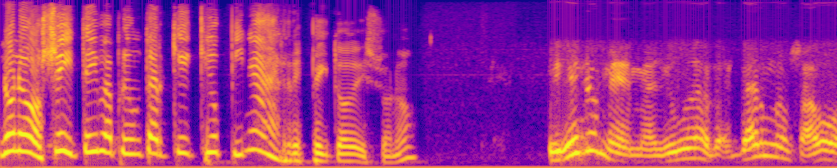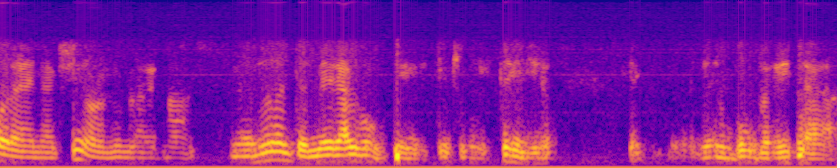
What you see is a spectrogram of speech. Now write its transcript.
No, no, sí, te iba a preguntar qué, qué opinás respecto de eso, ¿no? Primero me, me ayuda a vernos ahora en acción, una vez más. Me ayuda a entender algo que, es un misterio desde un punto de vista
